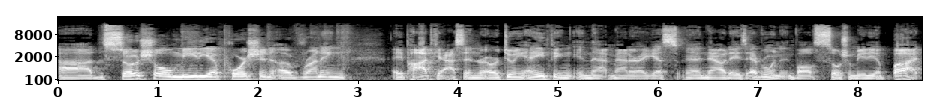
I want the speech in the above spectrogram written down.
uh, the social media portion of running a podcast and or doing anything in that matter. I guess uh, nowadays everyone involves social media. But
